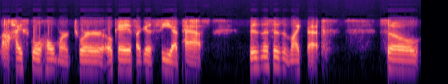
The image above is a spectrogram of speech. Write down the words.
a high school homework, to where okay, if I get a C, I pass. Business isn't like that. So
